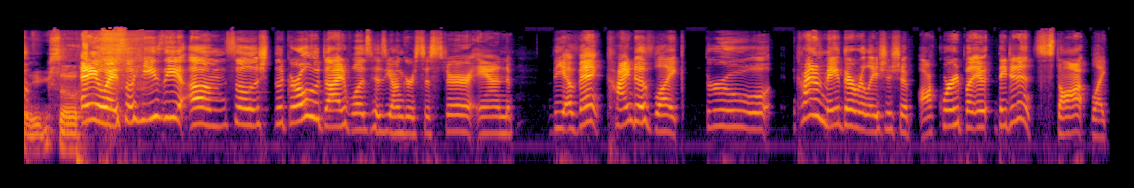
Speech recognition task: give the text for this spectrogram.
Like, so anyway, so he's the um so sh- the girl who died was his younger sister and the event kind of like through kind of made their relationship awkward, but it, they didn't stop like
